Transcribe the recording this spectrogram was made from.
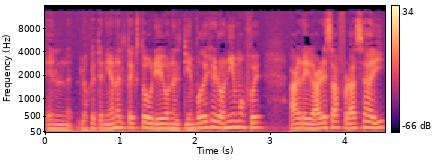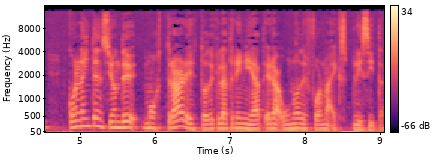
en, los que tenían el texto griego en el tiempo de Jerónimo, fue agregar esa frase ahí con la intención de mostrar esto, de que la Trinidad era uno de forma explícita.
